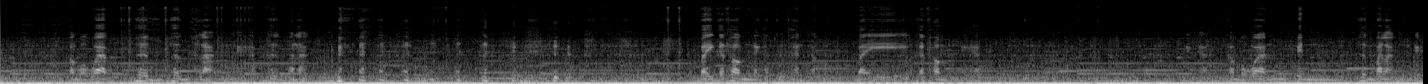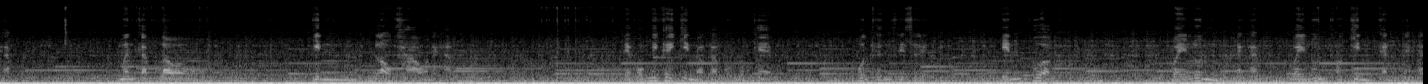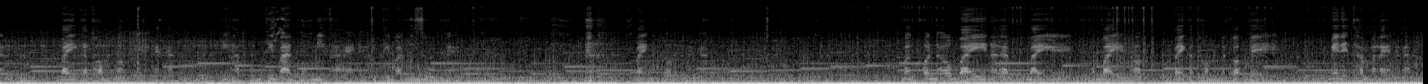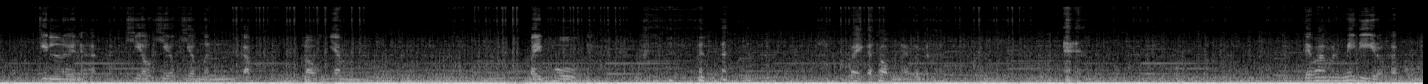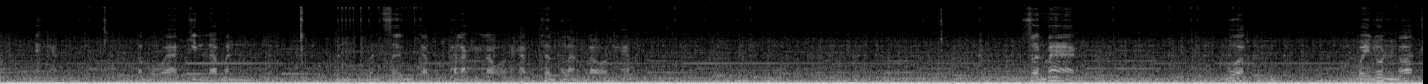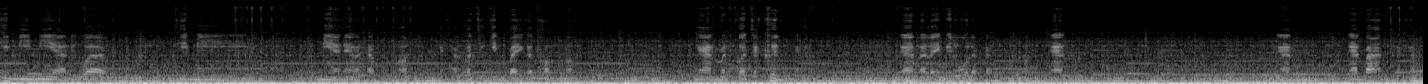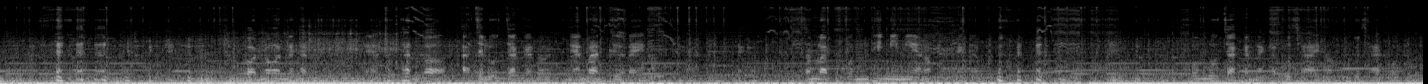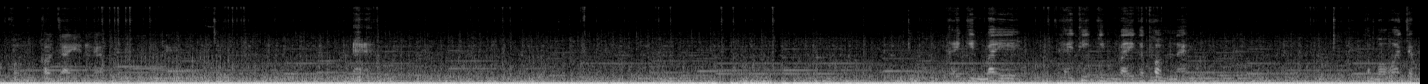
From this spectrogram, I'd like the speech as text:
เขาบอกว่าเพิ่มเพิ่มพลังนะครับ เพิ่มพลัง ใบกระท่อมนะครับทุกท่านครับใบกระท่อมนะครับนะครับเขาบอกว่าเป็นเพิ่มพลังนะครับ เหมือนกับเรากินเหล้าขาวนะครับแต่ผมไม่ เคยกินหรอกครับผมแค่พูดถึงเฉยๆเห็นพวกวัยรุ่นนะครับ วัยรุ่นเขากินกันนะครับใบกระท่อมเนาะนะครับนี่ครับผมที่บ้านผมมีขายนะครับที่บ้านมุสูขายใบกระท่อมนะครับ บางคนเอาใบนะครับ ใบใบเนาะใบกระท่อมแล้วก็ไปไม่ได้ทำอะไรนะครับ กินเลยนะครับเคี้ยวเคี้ยวเคี้ยวเหมือนกับเราย่ำ เ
